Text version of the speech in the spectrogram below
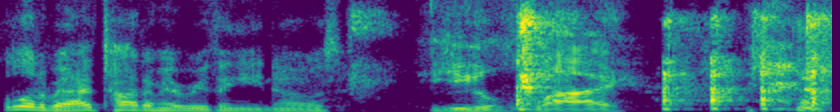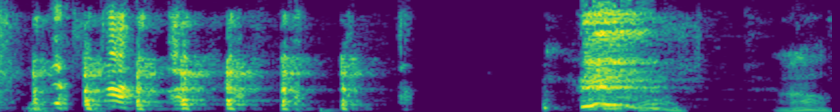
A little bit. I taught him everything he knows. You lie. Oh, wow.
